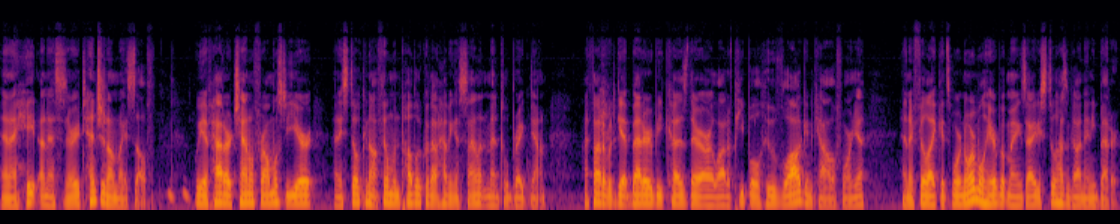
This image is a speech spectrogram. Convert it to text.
and I hate unnecessary attention on myself. Mm-hmm. We have had our channel for almost a year, and I still cannot film in public without having a silent mental breakdown. I thought it would get better because there are a lot of people who vlog in California, and I feel like it's more normal here, but my anxiety still hasn't gotten any better.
